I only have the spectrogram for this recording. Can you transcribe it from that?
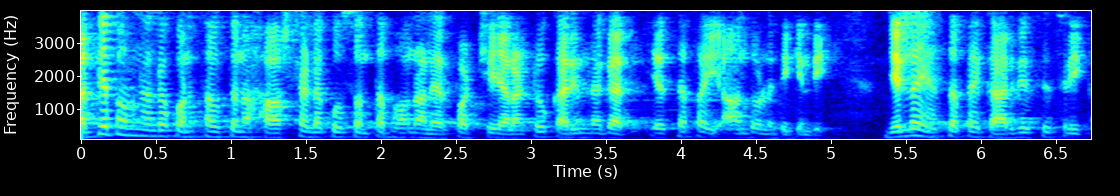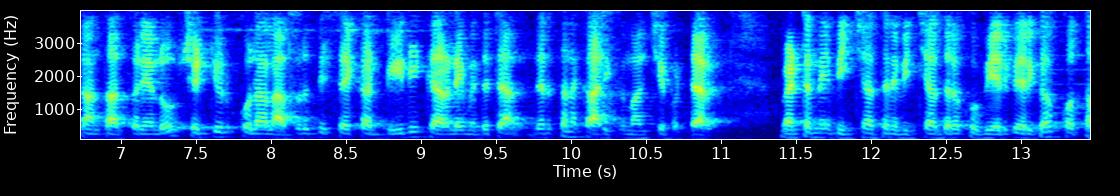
అద్దె భవనాల్లో కొనసాగుతున్న హాస్టళ్ళకు సొంత భవనాలు ఏర్పాటు చేయాలంటూ కరీంనగర్ ఎస్ఎఫ్ఐ ఆందోళన దిగింది. జిల్లా ఎస్ఎఫ్ఐ కార్యదర్శి శ్రీకాంత్ ఆధ్వర్యంలో షెడ్యూల్ కులాల అభివృద్ధి శాఖ డీడీ కార్యాలయం ఎదుట నిరసన కార్యక్రమాన్ని చేపట్టారు. వెంటనే విద్యార్థిని విద్యార్థులకు వేర్వేరుగా కొత్త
